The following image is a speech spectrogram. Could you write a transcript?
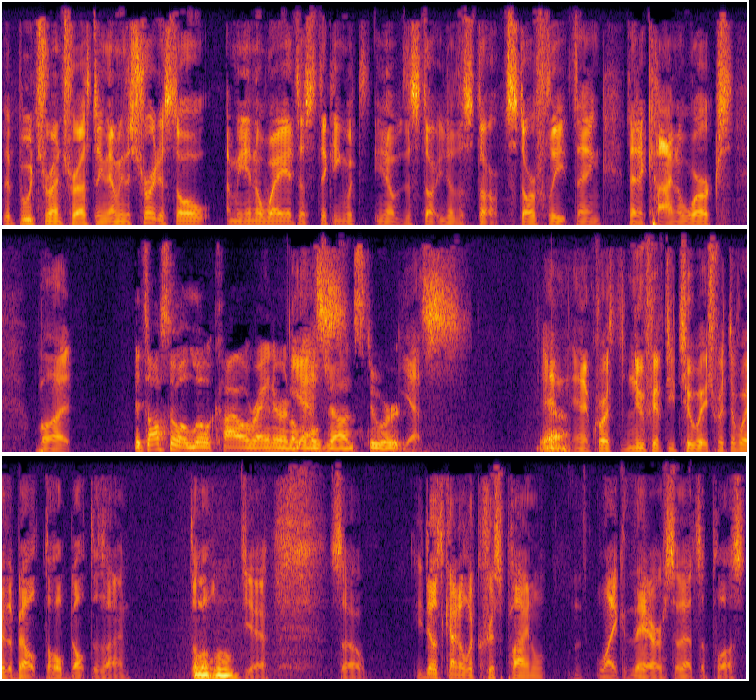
The boots are interesting. I mean, the shirt is so. I mean, in a way, it's just sticking with you know the star, you know the star Starfleet thing that it kind of works, but It's also a little Kyle Rayner and a Yes. little John Stewart. yes, Yeah. and, and of course the new 52-ish with the way the belt, the whole belt design, the whole Mhm. yeah. So he does kind of look Chris Pine like there, so that's a plus.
